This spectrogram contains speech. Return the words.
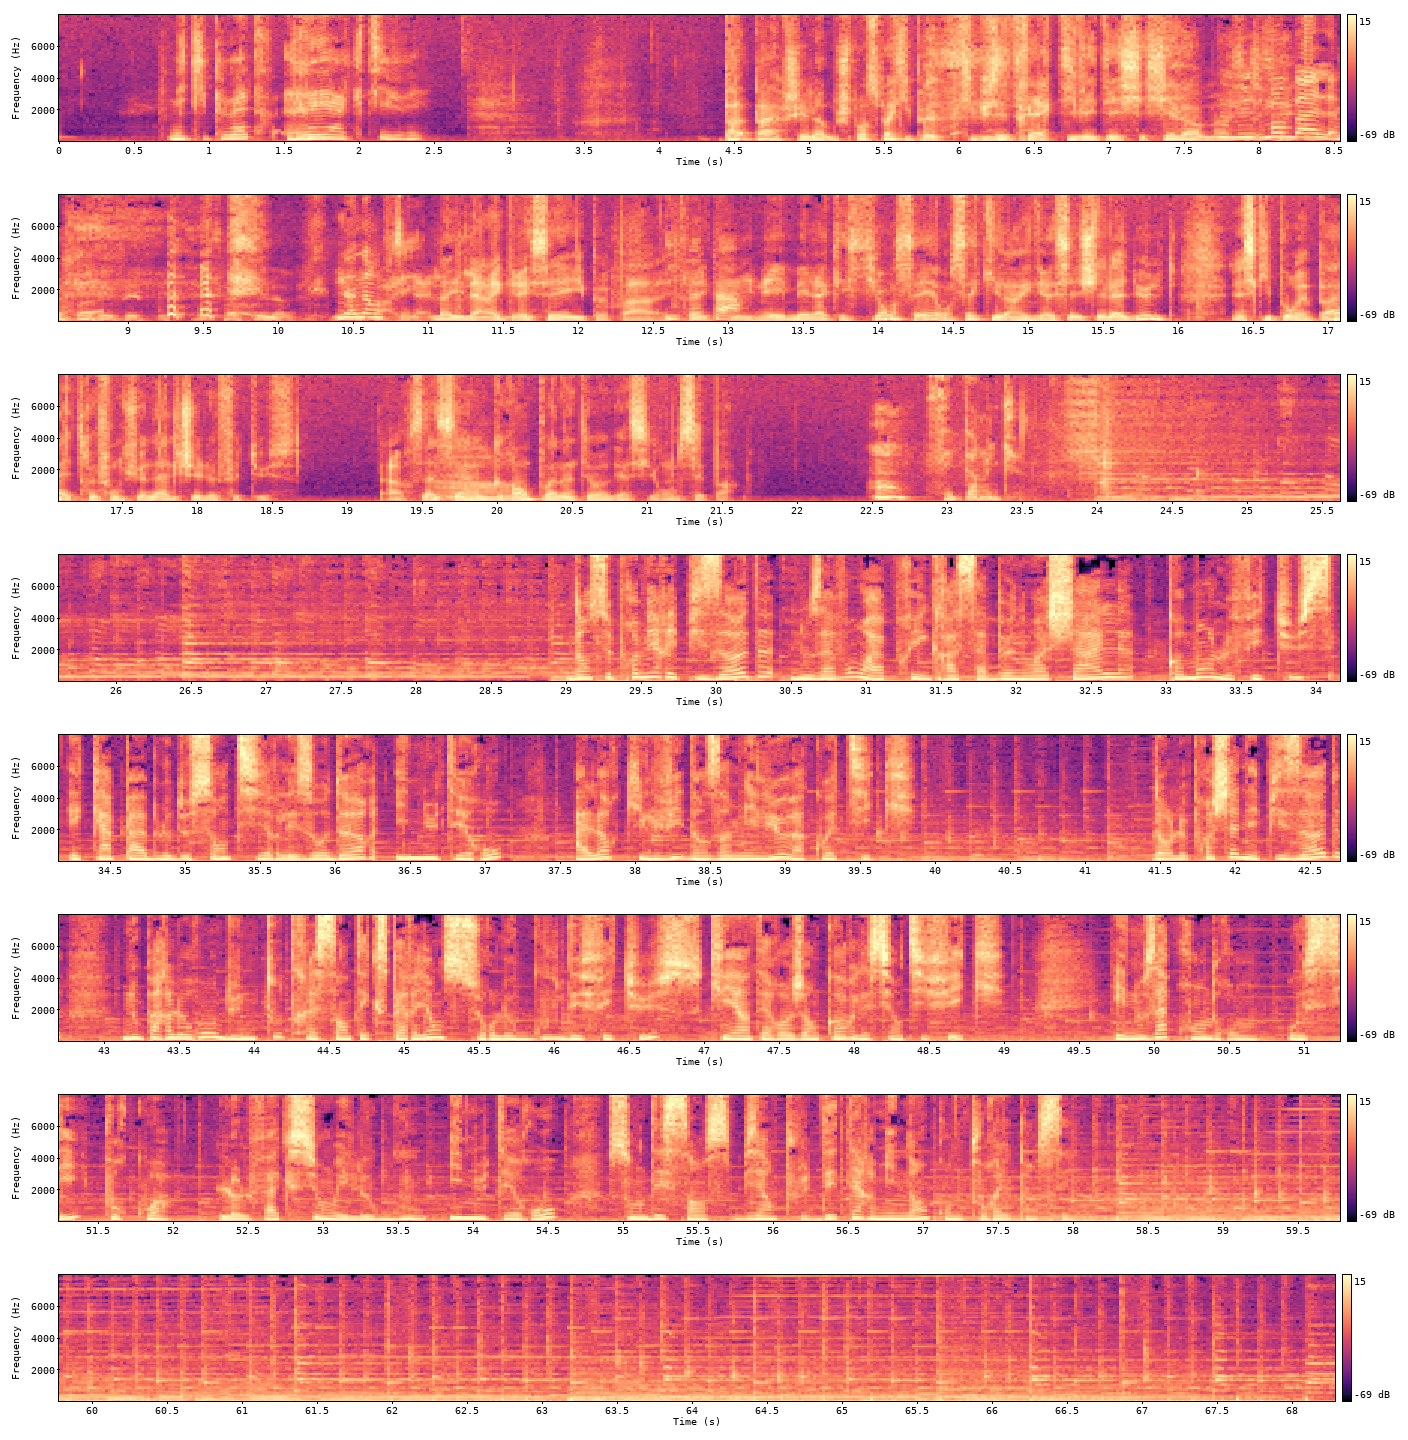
mais qui peut être réactivé. Pas, chez l'homme. Je pense pas qu'il puisse être réactivé chez, l'homme. mais je m'emballe. non, non. là, il a régressé, il peut pas. Mais, mais, la question, c'est, on sait qu'il a régressé chez l'adulte. Est-ce qu'il pourrait pas être fonctionnel chez le fœtus? Alors ça, c'est un oh. grand point d'interrogation. On ne sait pas. Oh, c'est dingue. Dans ce premier épisode, nous avons appris grâce à Benoît Schall comment le fœtus est capable de sentir les odeurs in alors qu'il vit dans un milieu aquatique. Dans le prochain épisode, nous parlerons d'une toute récente expérience sur le goût des fœtus qui interroge encore les scientifiques. Et nous apprendrons aussi pourquoi l'olfaction et le goût in utero sont des sens bien plus déterminants qu'on ne pourrait le penser.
